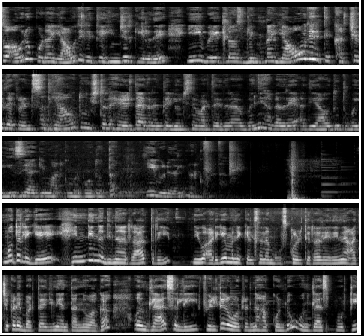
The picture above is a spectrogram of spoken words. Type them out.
ಸೊ ಅವರು ಕೂಡ ಯಾವುದೇ ರೀತಿಯ ಹಿಂಜರಿಕೆ ಇಲ್ಲದೆ ಈ ವೆಯ್ಟ್ ಲಾಸ್ ಡ್ರಿಂಕ್ನ ಯಾವುದೇ ರೀತಿಯ ಖರ್ಚಿಲ್ಲದೆ ಫ್ರೆಂಡ್ಸ್ ಅದು ಯಾವುದು ಇಷ್ಟೆಲ್ಲ ಹೇಳ್ತಾ ಇದ್ದಾರೆ ಅಂತ ಯೋಚನೆ ಮಾಡ್ತಾ ಇದ್ದಾರೆ? ಬನ್ನಿ ಹಾಗಾದ್ರೆ ಅದು ಯಾವುದು ತುಂಬಾ ಈಸಿಯಾಗಿ ಮಾಡ್ಕೊಂಡ್ಬಿಡ್ಬೋದು. ಅಂತ ಈ ವಿಡಿಯೋದಲ್ಲಿ ನೋಡ್ಕೊಳ್ಳೋಣ ಮೊದಲಿಗೆ ಹಿಂದಿನ ದಿನ ರಾತ್ರಿ ನೀವು ಅಡುಗೆ ಮನೆ ಕೆಲಸ ಎಲ್ಲ ಮುಗಿಸ್ಕೊಳ್ತೀರ ಏನೇನೆ ಆಚೆ ಕಡೆ ಬರ್ತಾ ಇದ್ದೀನಿ ಅಂತ ಅನ್ನುವಾಗ ಒಂದು ಗ್ಲಾಸಲ್ಲಿ ಫಿಲ್ಟರ್ ವಾಟರ್ನ ಹಾಕ್ಕೊಂಡು ಒಂದು ಗ್ಲಾಸ್ ಪೂರ್ತಿ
